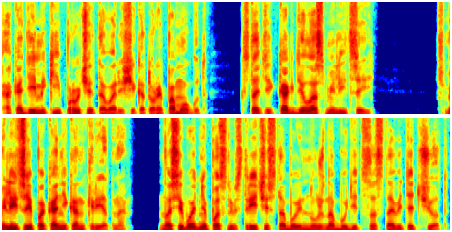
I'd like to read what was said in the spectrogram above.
академики и прочие товарищи, которые помогут. Кстати, как дела с милицией? С милицией пока не конкретно. Но сегодня после встречи с тобой нужно будет составить отчет.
